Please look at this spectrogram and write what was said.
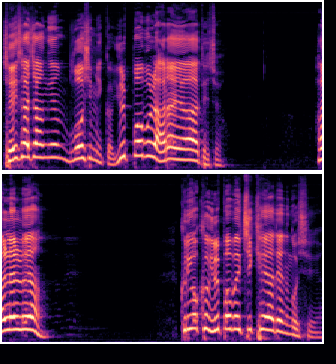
제사장은 무엇입니까? 율법을 알아야 되죠. 할렐루야. 그리고 그 율법을 지켜야 되는 것이에요.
